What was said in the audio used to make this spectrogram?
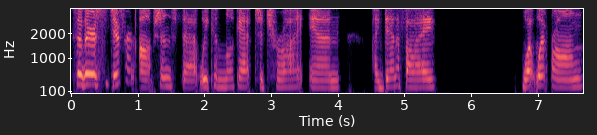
So there's different options that we can look at to try and identify what went wrong.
